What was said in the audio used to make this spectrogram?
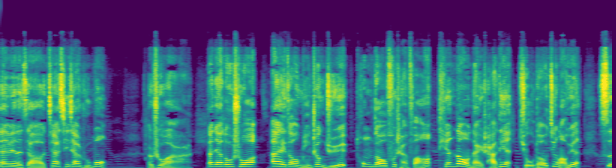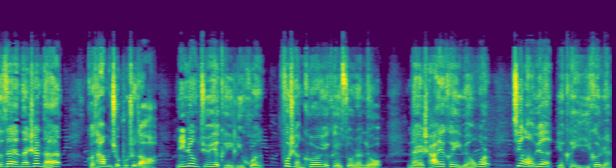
下面的叫佳期家如梦，他说啊，大家都说爱到民政局，痛到妇产房，甜到奶茶店，久到敬老院，死在南山南。可他们却不知道啊，民政局也可以离婚，妇产科也可以做人流，奶茶也可以原味儿，敬老院也可以一个人。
